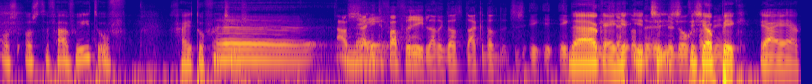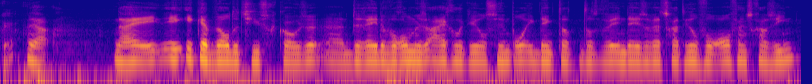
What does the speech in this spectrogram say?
als, als de favoriet? Of ga je toch voor de Chiefs? nou, ze zijn niet de favoriet. Laat ik dat... Laat ik dat het is, ik, ik, nee, oké. okay. Het, is jouw pick. Ja, ja, oké. Okay. Ja. Nee, ik, ik, heb wel de Chiefs gekozen. Uh, de reden waarom is eigenlijk heel simpel. Ik denk dat, dat we in deze wedstrijd heel veel offense gaan zien.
